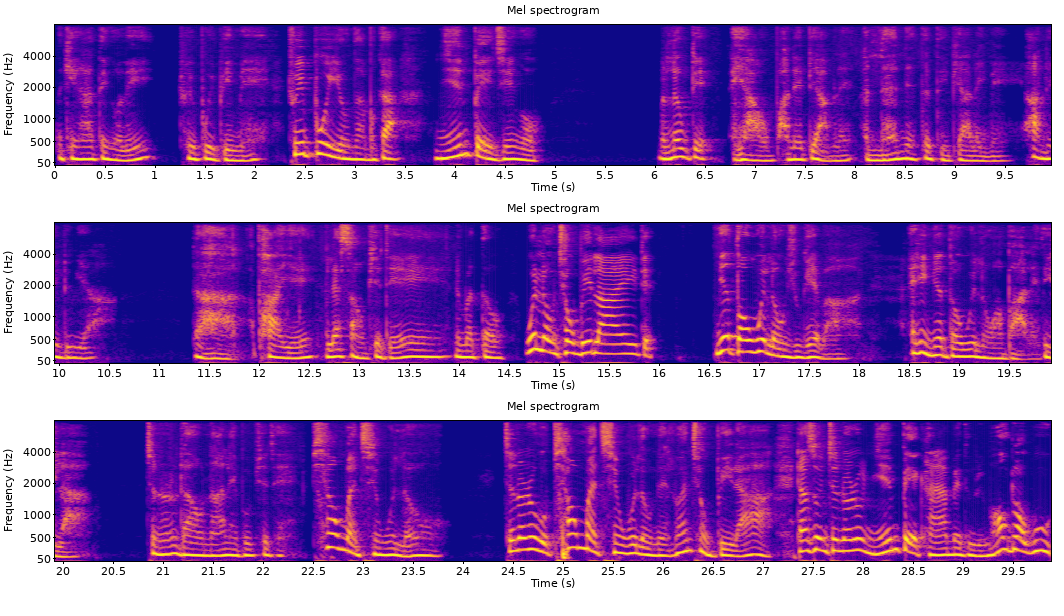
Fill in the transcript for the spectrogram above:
သခင်ကသင်ကိုလေထွေးပွေပေးမယ်ထွေးပွေယုံတာမကညင်းပယ်ခြင်းကိုမလုပ်တဲ့အရာကိုဘာနဲ့ပြမလဲအနမ်းနဲ့သက်သေပြလိုက်မယ်ဟာလေလုယာဒါအဖရဲ့လက်ဆောင်ဖြစ်တယ်နံပါတ်3ဝစ်လုံခြုံပေးလိုက်တဲ့မြတ်သောဝစ်လုံယူခဲ့ပါအဲ့ဒီမြတ်သောဝစ်လုံကဘာလဲသိလားကျွန်တော်တို့ဒါအောင်နားလည်ဖို့ဖြစ်တယ်ဖြောင့်မတ်ခြင်းဝစ်လုံ ကျွန်တော်တို့ကိုဖြောင့်မတ်ခြင်းဝိလုံနဲ့လွှမ်းခြုံပေးတာဒါဆိုရင်ကျွန်တော်တို့ညင်းပယ်ခံရမယ့်သူတွေမဟုတ်တော့ဘူး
